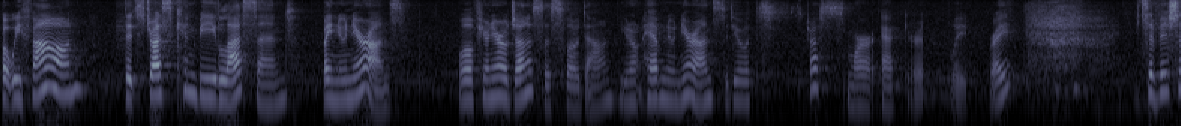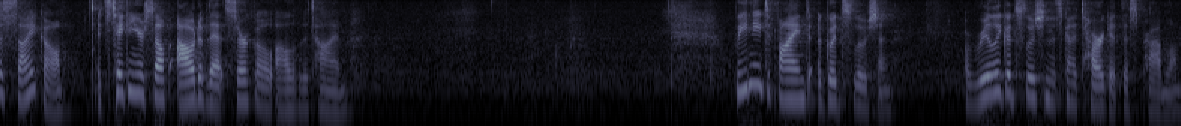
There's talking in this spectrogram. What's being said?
But we found that stress can be lessened by new neurons. Well, if your neurogenesis slowed down, you don't have new neurons to deal with stress more accurately, right? It's a vicious cycle. It's taking yourself out of that circle all of the time. We need to find a good solution a really good solution that's going to target this problem.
